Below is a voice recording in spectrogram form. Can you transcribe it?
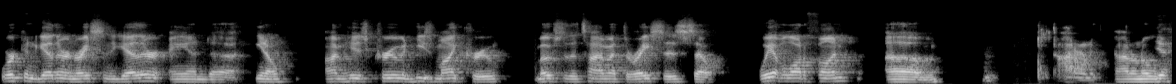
working together and racing together. And uh, you know, I'm his crew and he's my crew most of the time at the races, so we have a lot of fun. Um, I don't I don't know. Yeah.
